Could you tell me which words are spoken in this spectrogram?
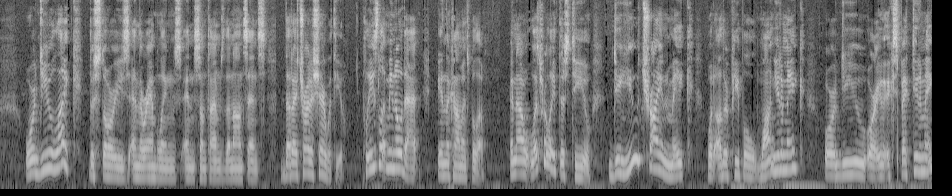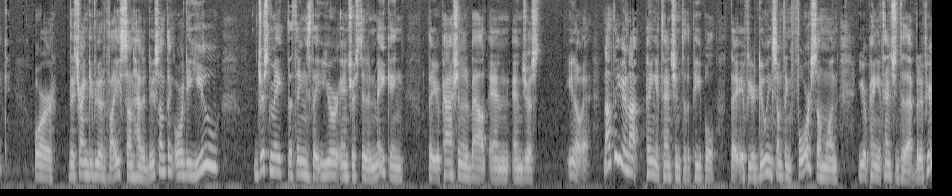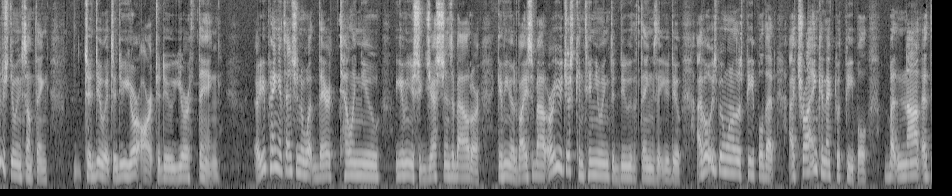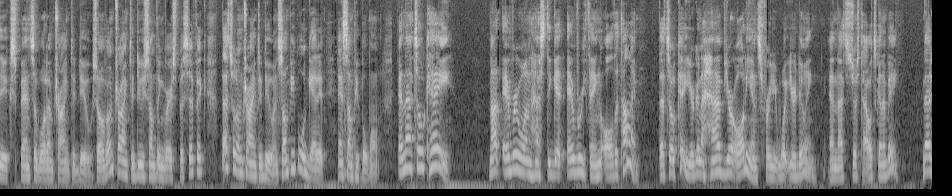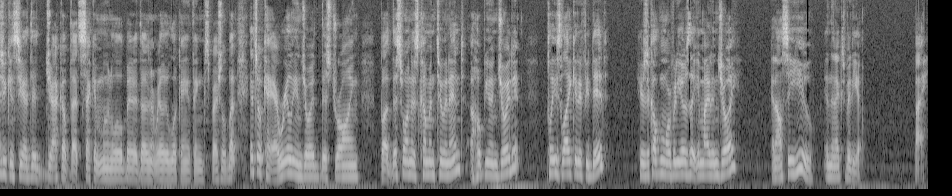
Or do you like the stories and the ramblings and sometimes the nonsense that I try to share with you? Please let me know that in the comments below. And now let's relate this to you. Do you try and make what other people want you to make, or do you, or expect you to make, or they try and give you advice on how to do something, or do you just make the things that you're interested in making, that you're passionate about, and and just you know, eh, not that you're not paying attention to the people that if you're doing something for someone, you're paying attention to that. But if you're just doing something to do it, to do your art, to do your thing. Are you paying attention to what they're telling you, giving you suggestions about, or giving you advice about, or are you just continuing to do the things that you do? I've always been one of those people that I try and connect with people, but not at the expense of what I'm trying to do. So if I'm trying to do something very specific, that's what I'm trying to do. And some people will get it, and some people won't. And that's okay. Not everyone has to get everything all the time. That's okay. You're going to have your audience for what you're doing, and that's just how it's going to be. Now, as you can see, I did jack up that second moon a little bit. It doesn't really look anything special, but it's okay. I really enjoyed this drawing, but this one is coming to an end. I hope you enjoyed it. Please like it if you did. Here's a couple more videos that you might enjoy, and I'll see you in the next video. Bye.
